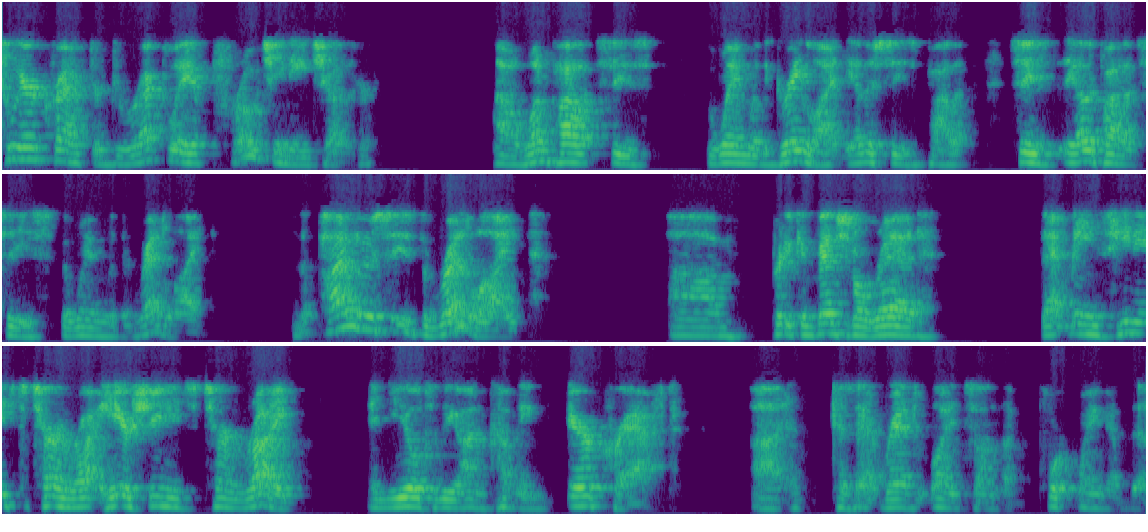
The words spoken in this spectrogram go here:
two aircraft are directly approaching each other, uh, one pilot sees the wing with a green light, the other sees the pilot sees the other pilot sees the wing with the red light. The pilot who sees the red light, um, pretty conventional red, that means he needs to turn right. He or she needs to turn right and yield to the oncoming aircraft because uh, that red light's on the port wing of the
